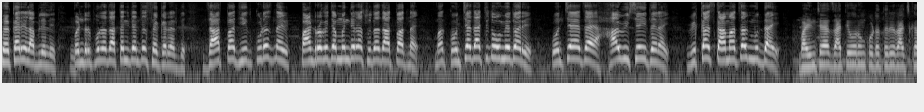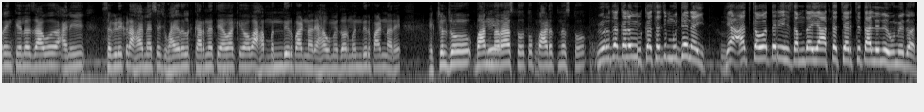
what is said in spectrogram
सहकार्य लाभलेले आहेत. पंढरपूरला जाताना त्यांचं सहकार्य आलं जातपात ही कुठंच नाही. पांडुरंगाच्या मंदिरात सुद्धा जातपात नाही. मग कोणत्या जातीचा उमेदवार आहे? कोणत्या याचा आहे? हा विषय इथं नाही. विकास कामाचा मुद्दा आहे. बाईंच्या जातीवरून कुठंतरी राजकारण केलं जावं आणि सगळीकडे हा मेसेज व्हायरल करण्यात यावा की बाबा हा मंदिर पाडणार आहे हा उमेदवार मंदिर पाडणार आहे. ॲक्च्युअल जो बांधणारा असतो तो पाडत नसतो. विरोधकाला विकासाचे मुद्दे नाहीत. हे आज कवा तरी हे समजा या आता चर्चेत आलेले उमेदवार.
